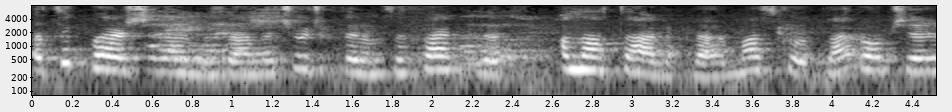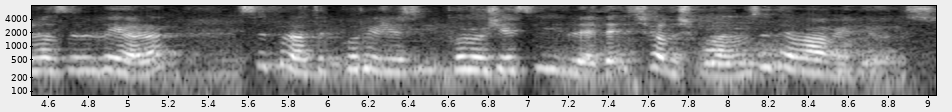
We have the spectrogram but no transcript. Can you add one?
Atık parçalarımızdan da çocuklarımıza farklı anahtarlıklar, maskotlar, objeler hazırlayarak sıfır atık projesi, projesiyle de çalışmalarımıza devam ediyoruz.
